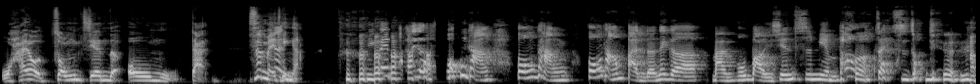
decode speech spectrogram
我还有中间的欧姆蛋，是没听啊？你可以把那个枫糖、枫糖、枫糖版的那个满福堡，你先吃面包，再吃中间的肉。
